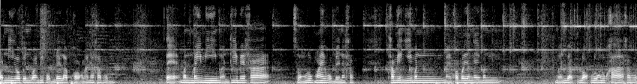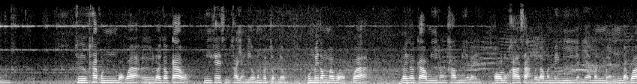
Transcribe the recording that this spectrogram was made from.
วันนี้ก็เป็นวันที่ผมได้รับของแล้วนะครับ ผม แต่มันไม่มีเหมือนที่แม่ค้าส่งรูปมาให้ผมเลยนะครับทำอย่างนี้มันหมายความว่ายังไงมันเหมือนแบบหลอกลวงลูกค้าครับผม คือถ้าคุณบอกว่าเออร้อยเก้าเก้ามีแค่สินค้าอย่างเดียวมันก็จบแล้ว คุณไม่ต้องมาบอกว่าร้อยเก้าเก้ามีทองคำมีอะไร พอลูกค้าสั่งไปแล้วมันไม่มีอย่างเงี้ยมันเหมือนแบบว่า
